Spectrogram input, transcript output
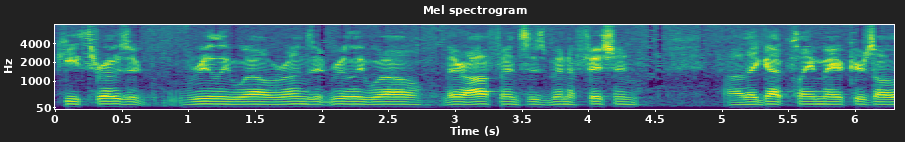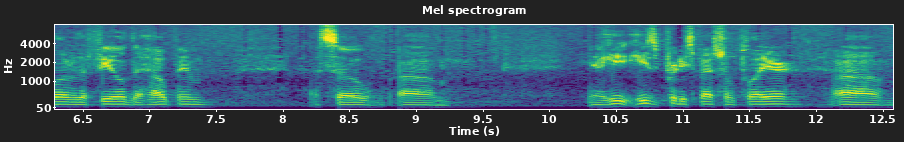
he throws it really well, runs it really well. Their offense has been efficient. Uh, they got playmakers all over the field to help him. So, um, he, he's a pretty special player. Um,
